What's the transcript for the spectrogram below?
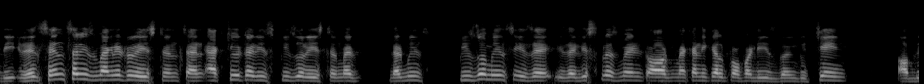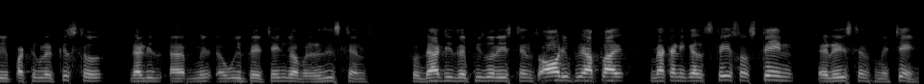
the sensor is magnetoresistance and actuator is piezoresistor. That means piezo means is a is a displacement or mechanical property is going to change of the particular crystal that is uh, with a change of resistance. So, that is a piezo resistance or if you apply mechanical stress or strain a resistance may change.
